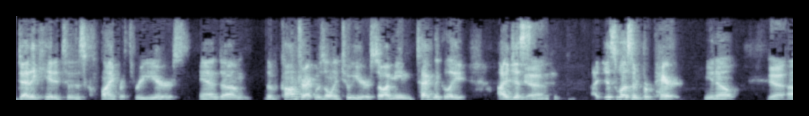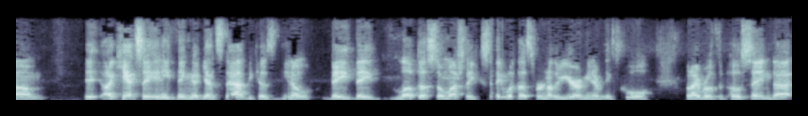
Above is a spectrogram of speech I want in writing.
dedicated to this client for three years, and um, the contract was only two years. So I mean, technically, I just Yeah. I just wasn't prepared. You know, Yeah. um, it, I can't say anything against that because you know they they loved us so much they stayed with us for another year. I mean everything's cool, but I wrote the post saying that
